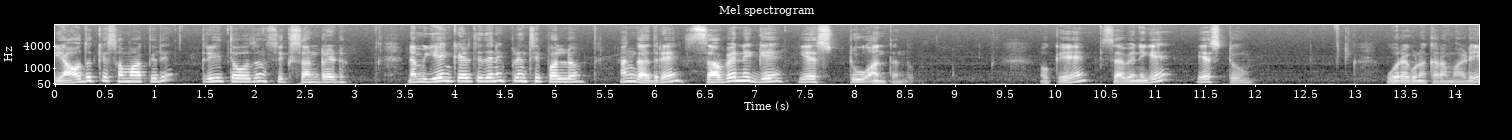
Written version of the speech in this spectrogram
ಯಾವುದಕ್ಕೆ ಸಮ ಆಗ್ತಿದೆ? ತ್ರೀ ತೌಸಂಡ್ ಸಿಕ್ಸ್ ಹಂಡ್ರೆಡ್ ನಮಗೇನು ಕೇಳ್ತಿದ್ದೇನೆ? ಪ್ರಿನ್ಸಿಪಲ್ಲು ಹಂಗಾದರೆ ಸೆವೆನಿಗೆ ಎಷ್ಟು ಅಂತಂದು. ಓಕೆ ಸೆವೆನಿಗೆ ಎಷ್ಟು ಊರ ಗುಣಕಾರ ಮಾಡಿ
